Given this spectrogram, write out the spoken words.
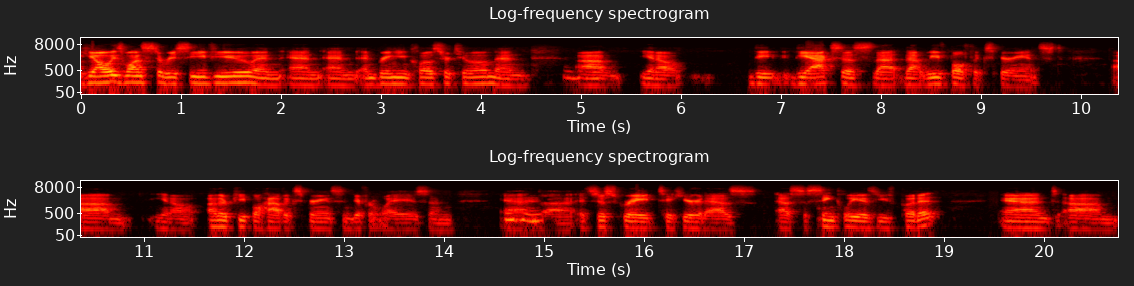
he always wants to receive you and, and, and, and bring you closer to him. And, mm-hmm. um, you know, the, the access that, that we've both experienced, um, you know, other people have experienced in different ways. And, and mm-hmm. uh, it's just great to hear it as, as succinctly as you've put it. And, um,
